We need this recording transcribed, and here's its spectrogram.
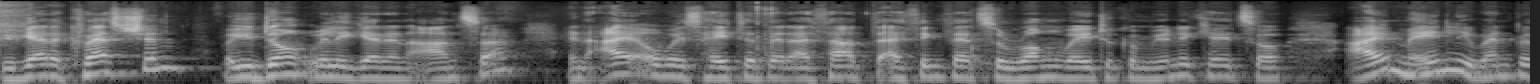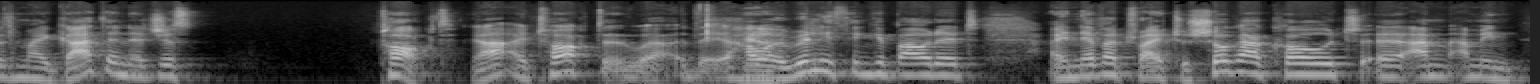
you get a question but you don't really get an answer. And I always hated that. I thought I think that's the wrong way to communicate. So I mainly went with my gut and I just talked. Yeah, I talked uh, the- how Yeah. I really think about it. I never tried to sugarcoat. Uh, I'm, I mean,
